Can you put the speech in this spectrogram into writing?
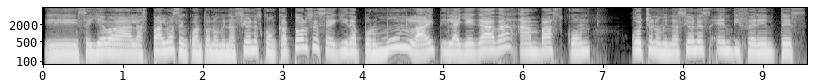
eh, se lleva las palmas en cuanto a nominaciones con 14, seguida por Moonlight y La Llegada, ambas con 8 nominaciones en diferentes,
